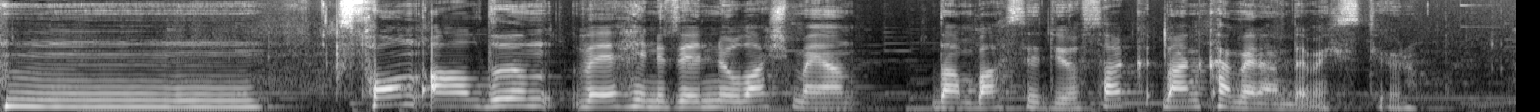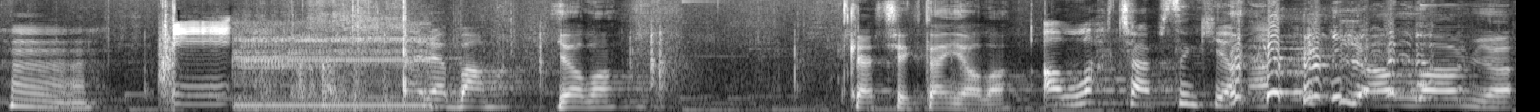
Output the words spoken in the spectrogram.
Hmm, son aldığın ve henüz eline ulaşmayandan bahsediyorsak ben kameram demek istiyorum. Arabam. Yalan. Gerçekten yalan. Allah çarpsın ki yalan. ya Allah'ım ya.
